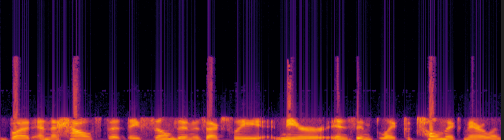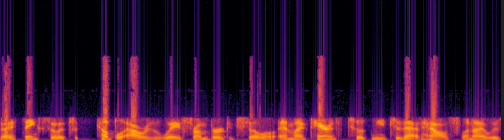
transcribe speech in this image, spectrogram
but, and the house that they filmed in is actually near, is in like Potomac, Maryland, I think. So it's a couple hours away from Burkittsville. And my parents took me to that house when I was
